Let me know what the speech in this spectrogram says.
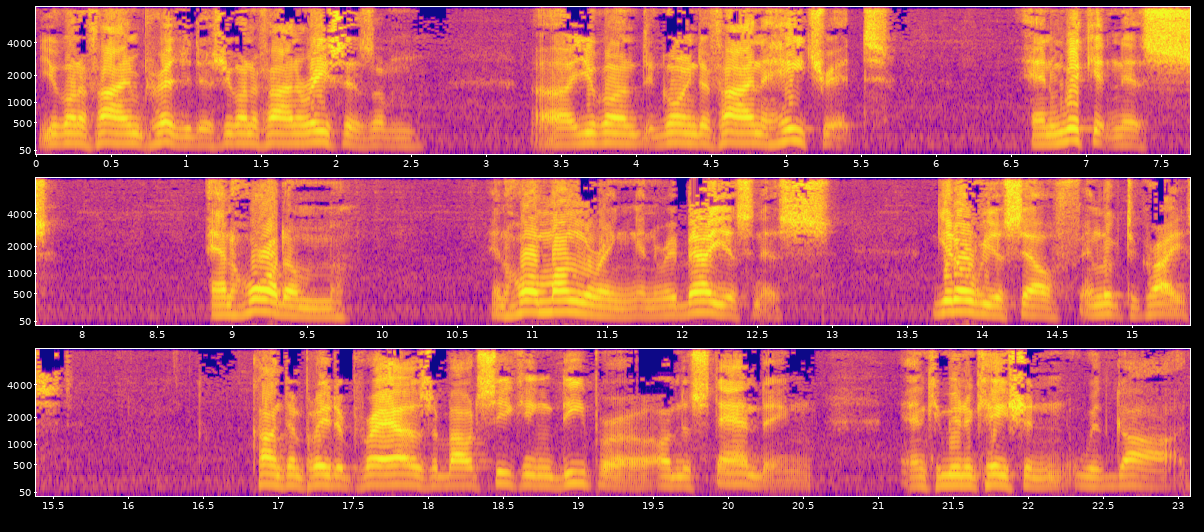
You're going to find prejudice. You're going to find racism. Uh, you're going to, going to find hatred and wickedness and whoredom and whoremongering and rebelliousness. Get over yourself and look to Christ. Contemplative prayers about seeking deeper understanding and communication with God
